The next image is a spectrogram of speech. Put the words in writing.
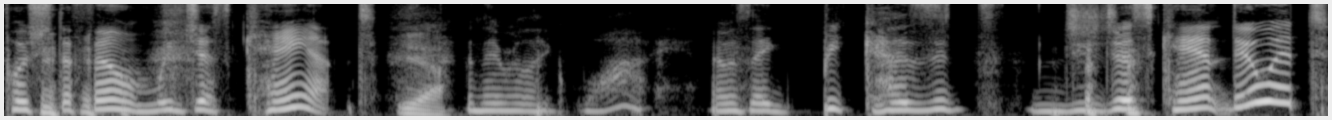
push the film, we just can't. Yeah. And they were like, why? I was like, because it's you just can't do it.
